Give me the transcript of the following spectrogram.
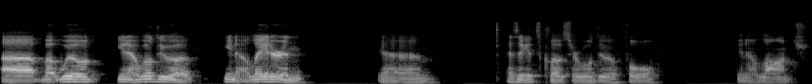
Uh, but we'll, you know, we'll do a, you know, later and um, as it gets closer, we'll do a full, you know, launch.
